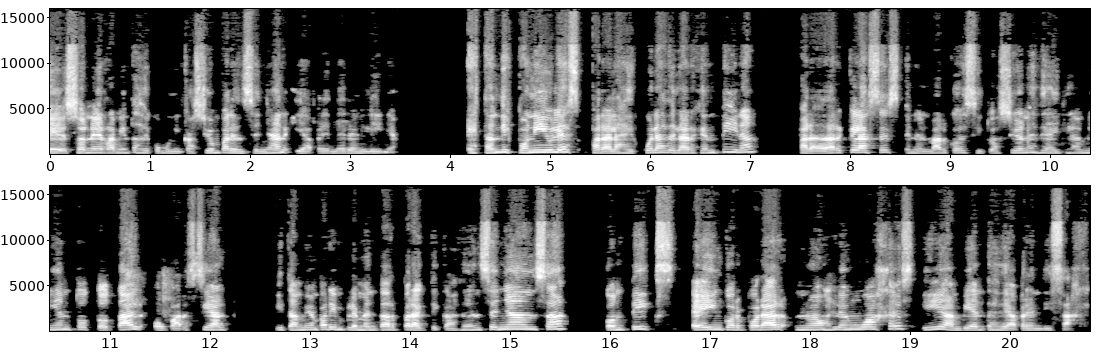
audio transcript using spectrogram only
eh, son herramientas de comunicación para enseñar y aprender en línea. Están disponibles para las escuelas de la Argentina para dar clases en el marco de situaciones de aislamiento total o parcial y también para implementar prácticas de enseñanza con TICs e incorporar nuevos lenguajes y ambientes de aprendizaje.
